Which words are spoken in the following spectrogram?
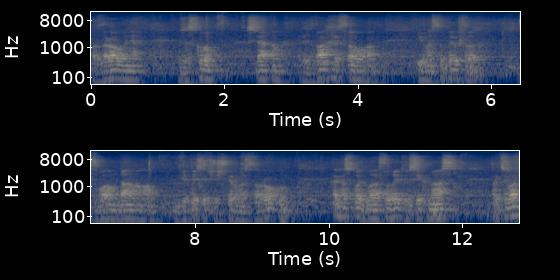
поздоровлення в зв'язку з святом Різдва Христового і наступившого Богом даного 2014 року. Хай Господь благословить усіх нас працювати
